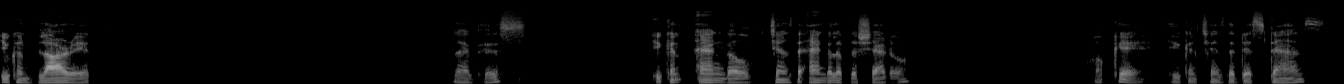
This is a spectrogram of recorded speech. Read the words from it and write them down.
You can blur it. Like this. You can angle change the angle of the shadow. Okay you can change the distance.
